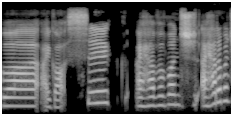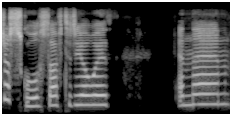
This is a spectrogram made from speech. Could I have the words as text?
but I got sick. I have a bunch I had a bunch of school stuff to deal with. And then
